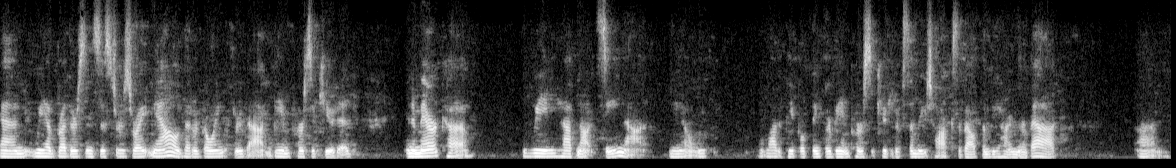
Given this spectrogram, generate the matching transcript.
And we have brothers and sisters right now that are going through that and being persecuted. In America, we have not seen that. You know, we, a lot of people think they're being persecuted if somebody talks about them behind their back. Um,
